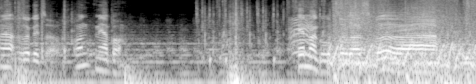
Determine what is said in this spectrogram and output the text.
Ja, so geht's auch. Und mehr Bomben. Immer gut sowas. Uh.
